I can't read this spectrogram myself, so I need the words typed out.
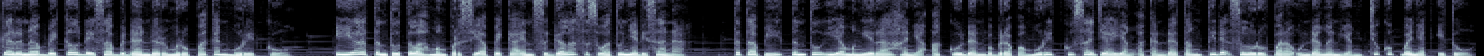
karena bekel desa Bedandar merupakan muridku. Ia tentu telah mempersiap PKN segala sesuatunya di sana. Tetapi tentu ia mengira hanya aku dan beberapa muridku saja yang akan datang tidak seluruh para undangan yang cukup banyak itu.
